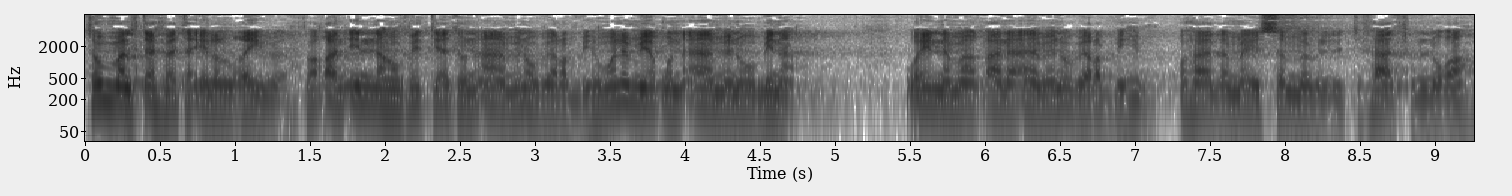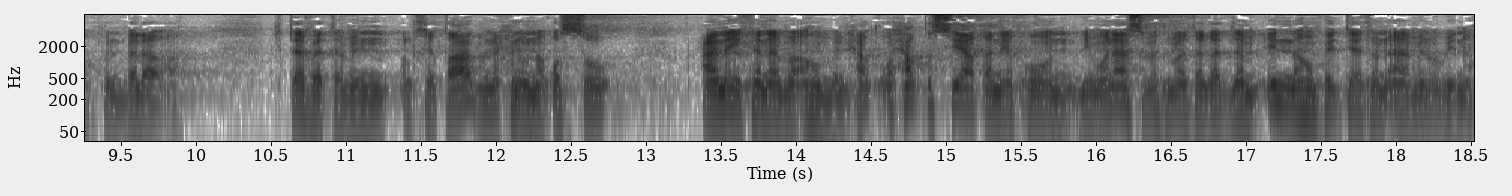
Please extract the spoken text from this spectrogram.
ثم التفت إلى الغيبة. فقال إنهم فتية آمنوا بربهم. ولم يقل آمنوا بنا. وإنما قال آمنوا بربهم. وهذا ما يسمى بالالتفات في اللغة وفي البلاغة. التفت من الخطاب. نحن نقص عليك نبأهم بالحق وحق السياق أن يكون لمناسبة ما تقدم إنهم فتية آمنوا بنا.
